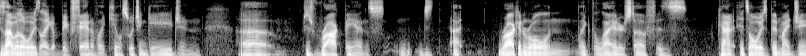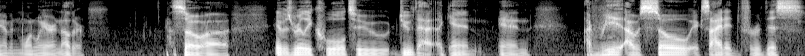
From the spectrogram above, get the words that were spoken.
Because I was always like a big fan of like Killswitch Engage and um, just rock bands. Just I, rock and roll and like the lighter stuff is kind of it's always been my jam in one way or another. So uh, it was really cool to do that again, and I really I was so excited for this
